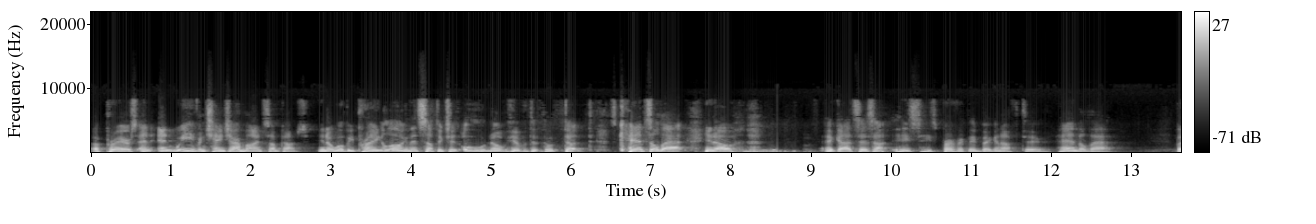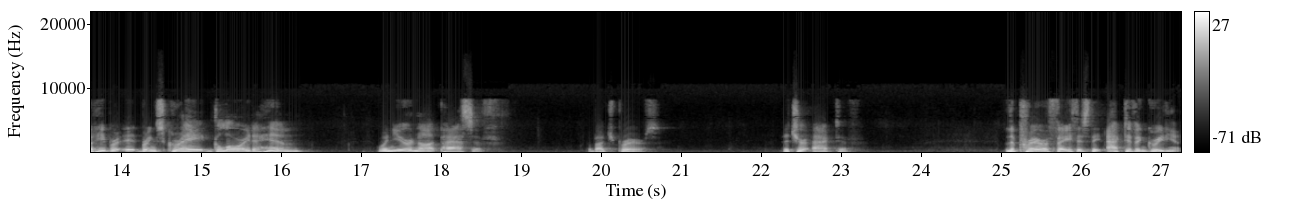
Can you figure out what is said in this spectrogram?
of prayers. And, and we even change our minds sometimes. You know, we'll be praying along and then something says, oh no, cancel that, you know. And God says, uh, he's, he's perfectly big enough to handle that. But he, it brings great glory to Him when you're not passive about your prayers, that you're active. The prayer of faith is the active ingredient.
